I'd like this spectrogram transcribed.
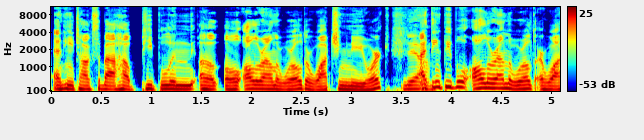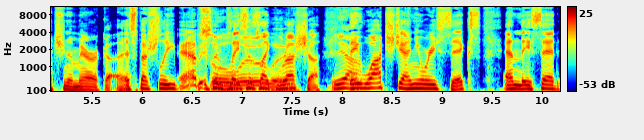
and he talks about how people in uh, all, around the world are watching New York. Yeah. I think people all around the world are watching America, especially in places like Russia. Yeah. They watched January 6th, and they said,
